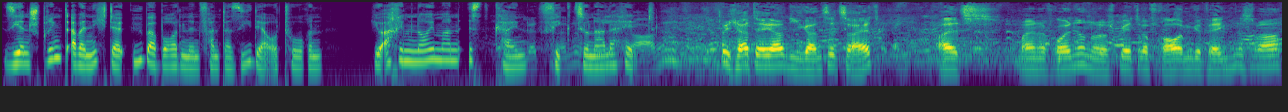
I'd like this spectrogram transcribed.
Sie entspringt aber nicht der überbordenden Fantasie der Autorin. Joachim Neumann ist kein fiktionaler Held. Ich hatte ja die ganze Zeit, als meine Freundin oder spätere Frau im Gefängnis war,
